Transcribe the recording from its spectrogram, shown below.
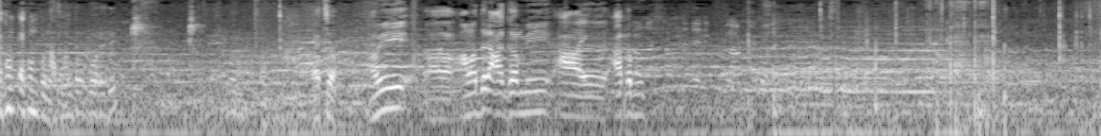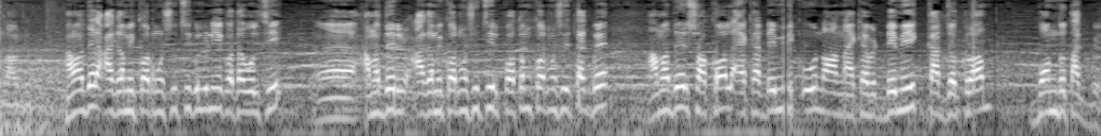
এখন এখন করে আচ্ছা আমি আমাদের আগামী আগামী আমাদের আগামী কর্মসূচিগুলো নিয়ে কথা বলছি। আমাদের আগামী কর্মসূচির প্রথম কর্মসূচি থাকবে। আমাদের সকল একাডেমিক ও নন একাডেমিক কার্যক্রম বন্ধ থাকবে।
